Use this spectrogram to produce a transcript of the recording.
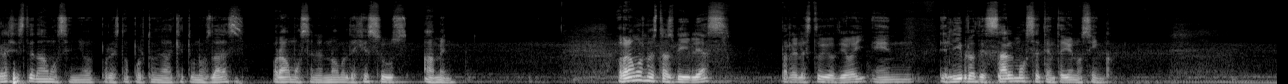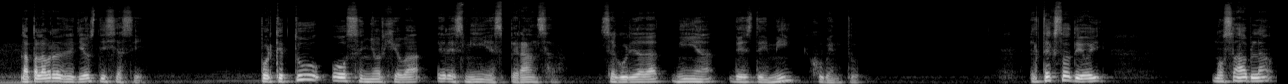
Gracias te damos, Señor, por esta oportunidad que tú nos das. Oramos en el nombre de Jesús. Amén. Abramos nuestras Biblias para el estudio de hoy en el libro de Salmo 71.5. La palabra de Dios dice así. Porque tú, oh Señor Jehová, eres mi esperanza, seguridad mía desde mi juventud. El texto de hoy nos habla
